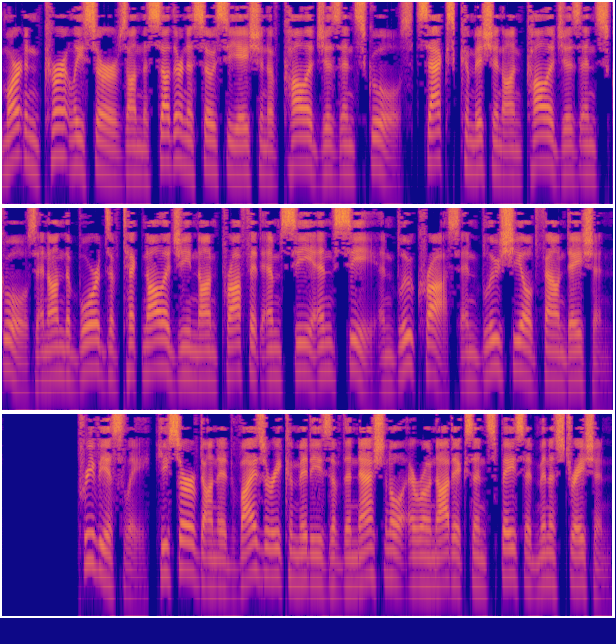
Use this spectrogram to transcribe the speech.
Martin currently serves on the Southern Association of Colleges and Schools SACS Commission on Colleges and Schools and on the boards of technology nonprofit MCNC and Blue Cross and Blue Shield Foundation. Previously, he served on advisory committees of the National Aeronautics and Space Administration,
